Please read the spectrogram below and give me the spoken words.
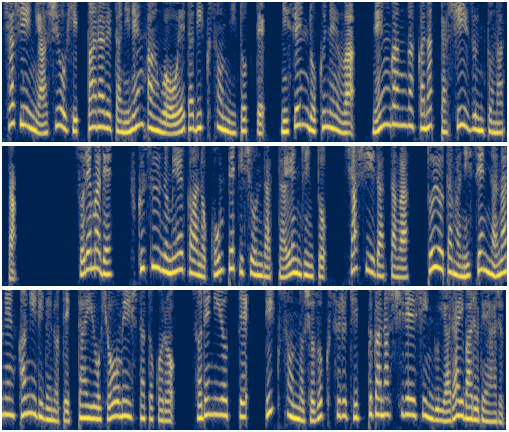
シャシーに足を引っ張られた2年間を終えたディクソンにとって、2006年は念願が叶ったシーズンとなった。それまで複数のメーカーのコンペティションだったエンジンとシャシーだったが、トヨタが2007年限りでの撤退を表明したところ、それによってディクソンの所属するチップガナッシュレーシングやライバルである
